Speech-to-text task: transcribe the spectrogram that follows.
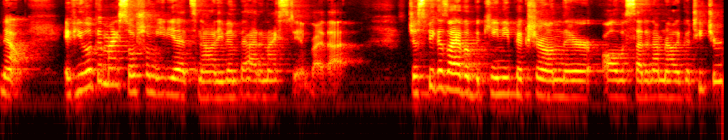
Now, if you look at my social media, it's not even bad, and I stand by that. Just because I have a bikini picture on there, all of a sudden I'm not a good teacher.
